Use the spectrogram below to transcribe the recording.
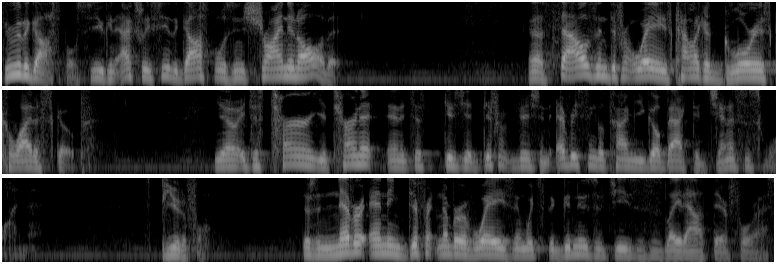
through the gospel. so you can actually see the Gospel is enshrined in all of it. In a thousand different ways, kind of like a glorious kaleidoscope. You know, it just turn, you turn it and it just gives you a different vision every single time you go back to Genesis 1. It's beautiful. There's a never ending, different number of ways in which the good news of Jesus is laid out there for us.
